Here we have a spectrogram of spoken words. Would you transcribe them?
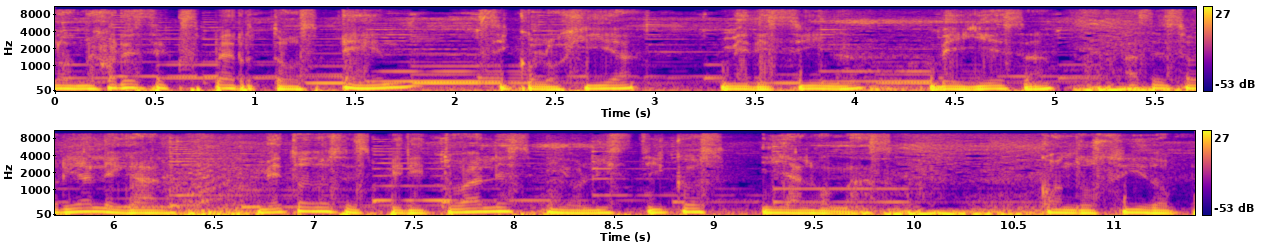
los mejores expertos en psicología, medicina, belleza, asesoría legal, métodos espirituales y holísticos y algo más. Conducido por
